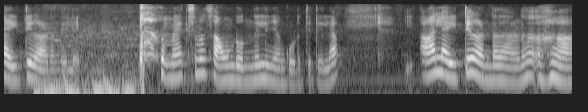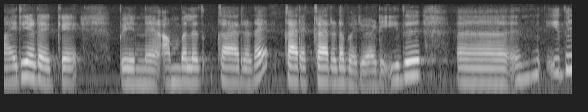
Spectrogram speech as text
ലൈറ്റ് കാണുന്നില്ലേ? മാക്സിമം സൗണ്ട് ഒന്നിലും ഞാൻ കൊടുത്തിട്ടില്ല. ആ ലൈറ്റ് കണ്ടതാണ് ആര്യയുടെയൊക്കെ പിന്നെ അമ്പലക്കാരുടെ കരക്കാരുടെ പരിപാടി. ഇത് ഇത്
